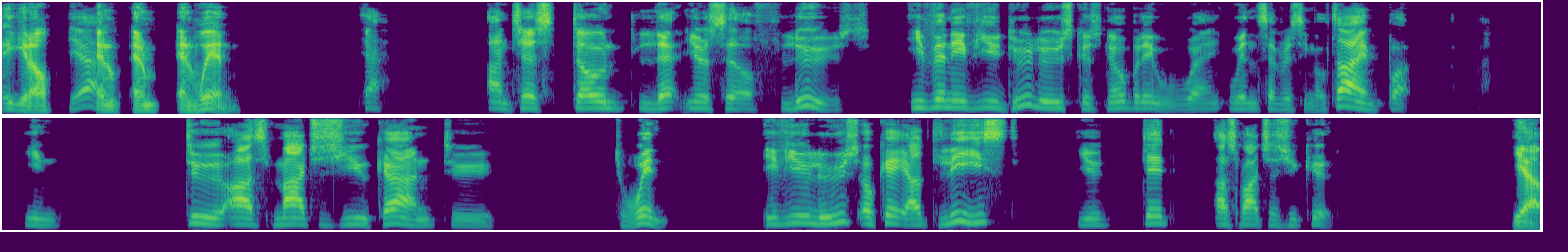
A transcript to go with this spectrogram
you know yeah and and and win Yeah. and just don't let yourself lose. Even if you do lose, because nobody wins every single time, but you do as much as you can to to win. If you lose, okay, at least you did as much as you could. Yeah,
